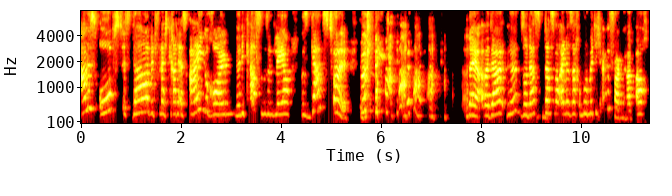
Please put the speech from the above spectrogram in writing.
alles Obst ist da, wird vielleicht gerade erst eingeräumt, ne, die Kassen sind leer. Das ist ganz toll. Wirklich. Naja, aber da, ne, so das, das war eine Sache, womit ich angefangen habe. Auch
